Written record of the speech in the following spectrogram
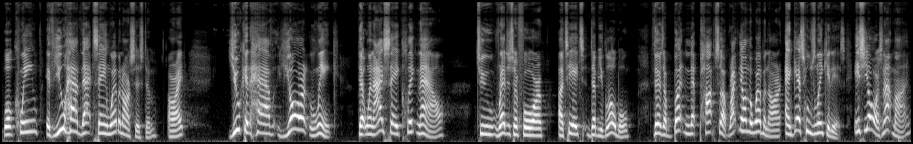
Well, Queen, if you have that same webinar system, all right, you could have your link that when I say click now to register for a THW Global, there's a button that pops up right there on the webinar. And guess whose link it is? It's yours, not mine.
